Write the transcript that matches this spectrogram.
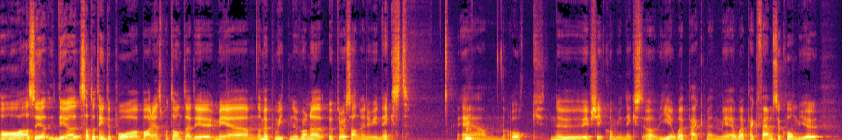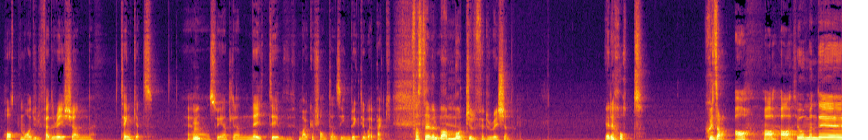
Ja, alltså jag, det jag satt och tänkte på bara rent spontant där, det är med, med på mitt nuvarande uppdrag så använder vi Next. Mm. Um, och nu i och för sig kommer ju Next överge Webpack, men med Webpack 5 så kom ju Hot Module Federation-tänket. Mm. Eh, så egentligen native microfrontends inbyggt i Webpack. Fast det är väl bara uh, Module Federation? Är det hot? Skitsamma. Ja, ja, ja jo, men det,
